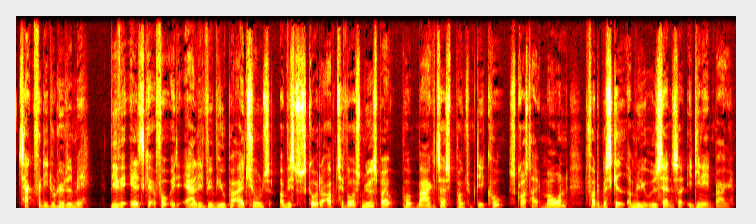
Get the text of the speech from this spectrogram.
Tak fordi du lyttede med. Vi vil elske at få et ærligt review på iTunes, og hvis du skriver dig op til vores nyhedsbrev på marketers.dk-morgen, får du besked om nye udsendelser i din indbakke.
